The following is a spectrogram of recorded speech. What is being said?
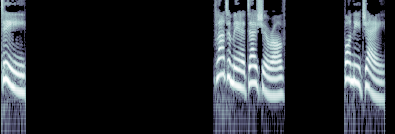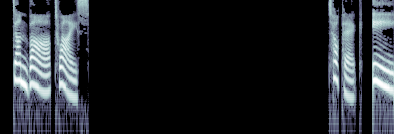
D Vladimir Dezhurov Bonnie J. Dunbar twice Topic E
